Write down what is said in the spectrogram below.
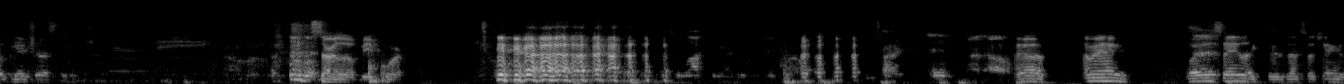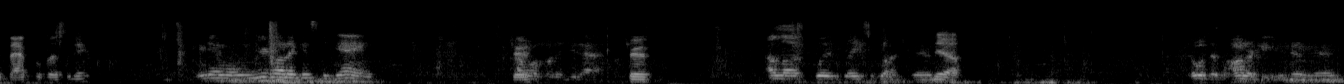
Could be interesting. I don't know. Start a little before. That's the last thing I need to do, bro. I'm trying to get in, not out. yeah. I mean, hey, what did I say? Like, there's no such thing as bad publicity. Yeah, well, when you're going against the gang, I True. wouldn't want to do that. True. I love Wiz way too much, man. Yeah. It was an honor meeting him, man.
